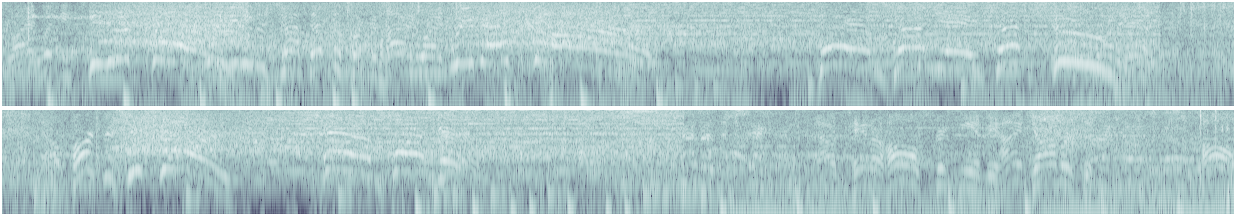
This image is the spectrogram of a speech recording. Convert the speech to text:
Ryan Whitney tees it up, scores! With a shot, that's the fucking high and wide. Rebound, score! Sam Gagner's got two! Now Barker shoots, scores! Cam Barker! Now Taylor Hall streaking in behind Jomerson. Hall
